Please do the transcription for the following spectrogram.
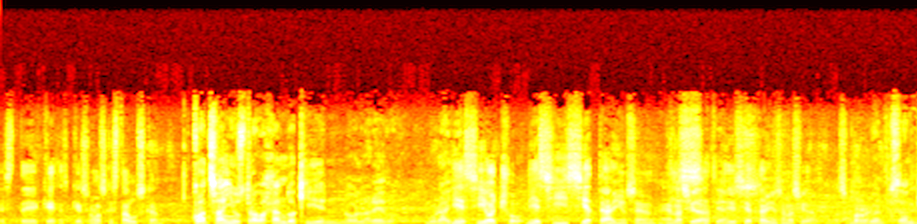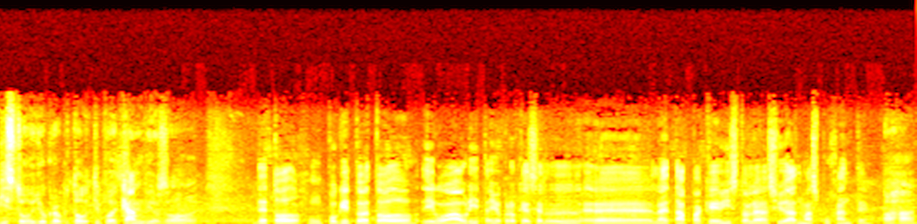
este, que, son los que está buscando. ¿Cuántos años trabajando aquí en Laredo, Muralla? 18, 17 años en, la ciudad. 17 años en la ciudad, Bueno, pues han visto, yo creo que todo tipo de cambios, ¿no? De todo, un poquito de todo. Digo, ahorita yo creo que es el, eh, la etapa que he visto la ciudad más pujante. Ajá.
